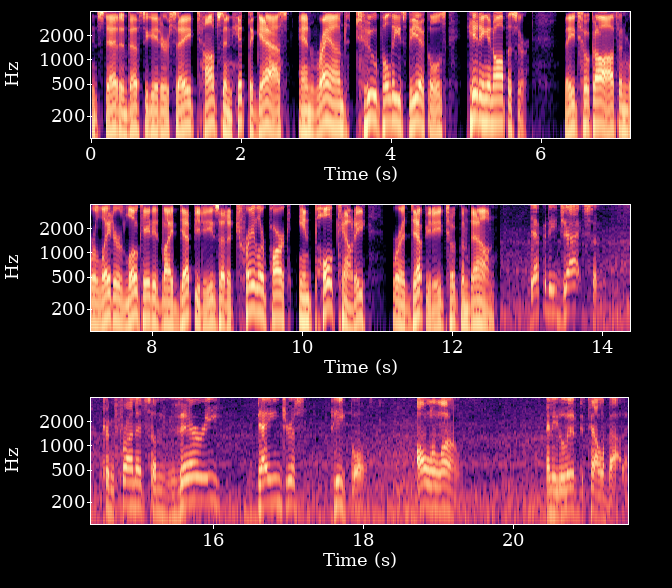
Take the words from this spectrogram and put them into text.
Instead, investigators say Thompson hit the gas and rammed two police vehicles, hitting an officer. They took off and were later located by deputies at a trailer park in Polk County, where a deputy took them down. Deputy Jackson confronted some very dangerous people all alone, and he lived to tell about it.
